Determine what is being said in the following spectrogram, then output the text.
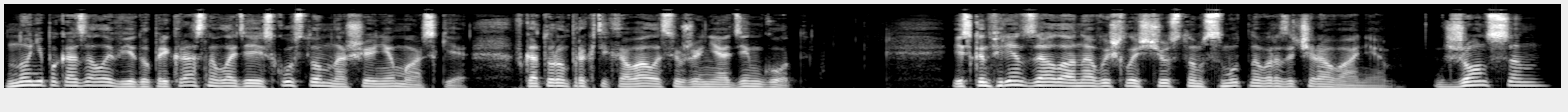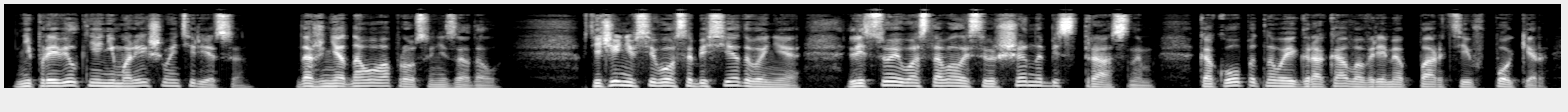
но не показала виду, прекрасно владея искусством ношения маски, в котором практиковалась уже не один год. Из конференц-зала она вышла с чувством смутного разочарования. Джонсон не проявил к ней ни малейшего интереса, даже ни одного вопроса не задал. В течение всего собеседования лицо его оставалось совершенно бесстрастным, как у опытного игрока во время партии в покер —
